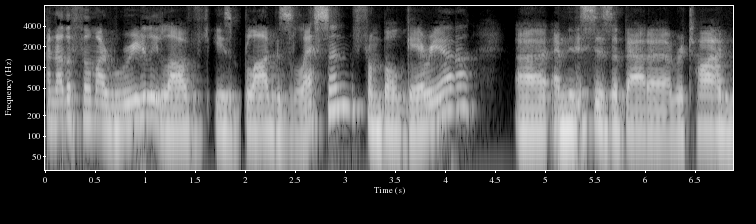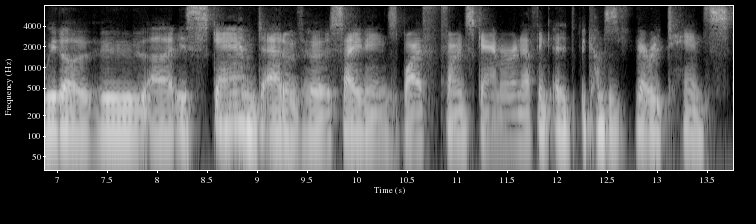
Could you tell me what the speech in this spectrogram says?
another film I really loved is Blaga's Lesson from Bulgaria. Uh, and this is about a retired widow who uh, is scammed out of her savings by a phone scammer. And I think it becomes this very tense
